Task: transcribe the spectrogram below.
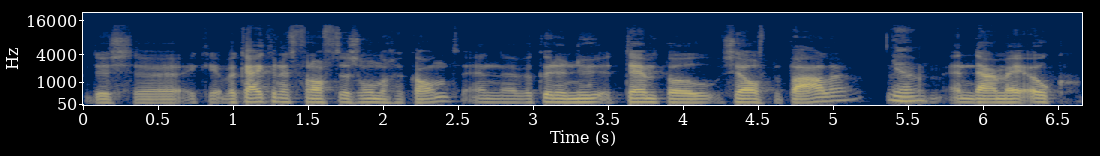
Dus eh, ik, we kijken het vanaf de zonnige kant. En we kunnen nu het tempo zelf bepalen. Ja. Ehm, en daarmee ook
